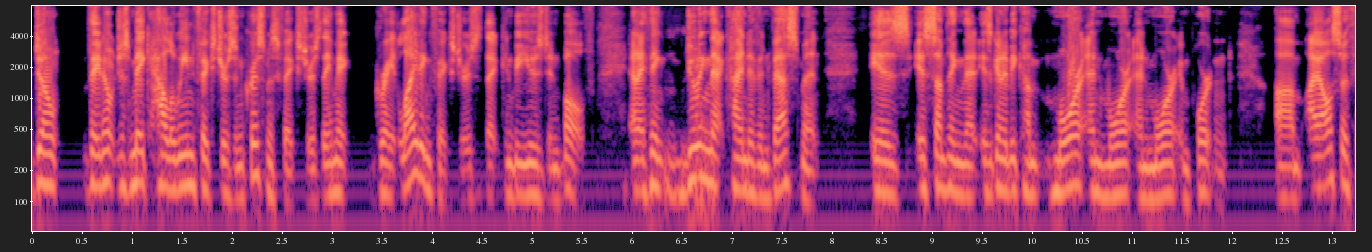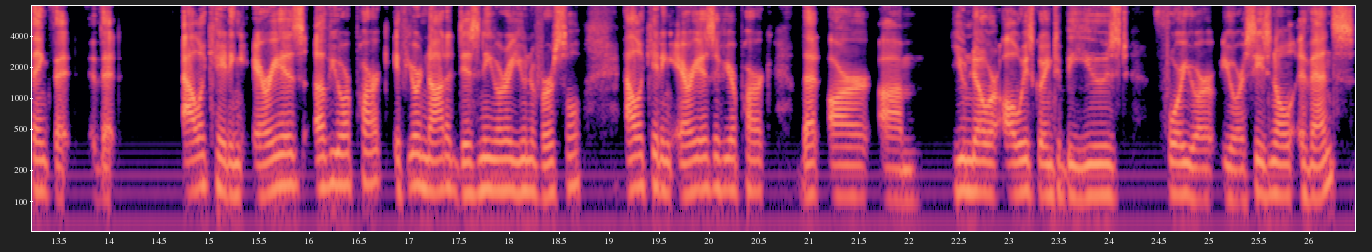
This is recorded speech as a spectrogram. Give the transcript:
don't they don't just make Halloween fixtures and Christmas fixtures. They make great lighting fixtures that can be used in both. And I think Mhm. doing that kind of investment is is something that is going to become more and more and more important. Um, I also think that that allocating areas of your park, if you're not a Disney or a Universal, allocating areas of your park that are um, you know are always going to be used for your your seasonal events,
